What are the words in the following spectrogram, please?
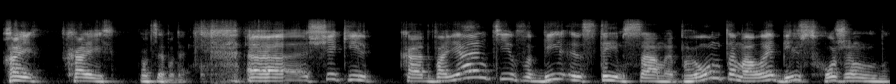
Хай, хай оце буде. Е, ще кілька варіантів з тим саме промптом, але більш схожим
